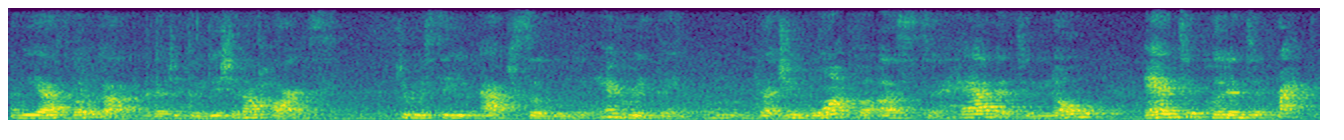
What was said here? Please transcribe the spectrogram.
And we ask, oh God, that you condition our hearts to receive absolutely everything that you want for us to have and to know and to put into practice.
